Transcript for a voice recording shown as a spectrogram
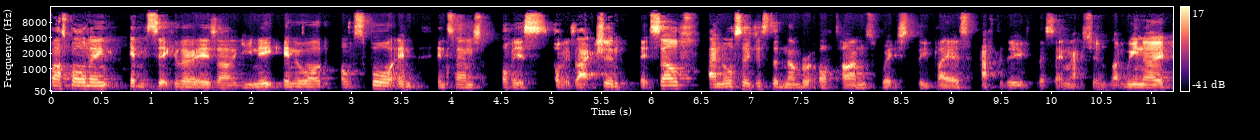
Fast bowling, in particular, is a unique in the world of sport in, in terms of its of its action itself, and also just the number of times which the players have to do the same action. Like we know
